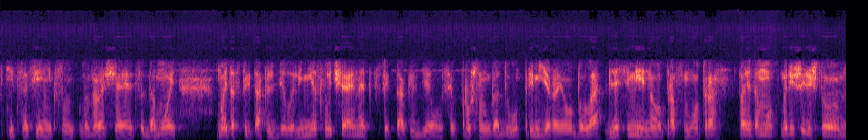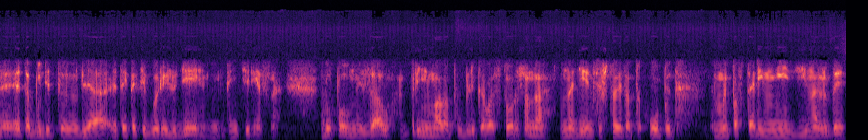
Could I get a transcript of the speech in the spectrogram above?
«Птица Феникс возвращается домой». Мы этот спектакль делали не случайно. Этот спектакль делался в прошлом году. Премьера его была для семейного просмотра. Поэтому мы решили, что это будет для этой категории людей интересно. Был полный зал, принимала публика восторженно. Надеемся, что этот опыт мы повторим не единожды.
